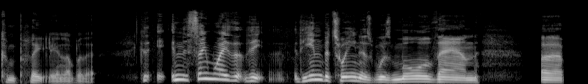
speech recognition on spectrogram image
completely in love with it. in the same way that the the In-Betweeners was more than a,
